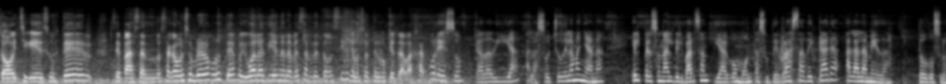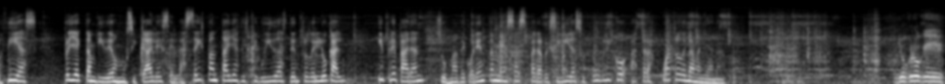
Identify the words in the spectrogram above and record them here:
Todo, chiquillos, ustedes se pasan, nos sacamos el sombrero por ustedes porque igual atienden a pesar de todo, sí, que nosotros tenemos que trabajar. Por eso, cada día, a las 8 de la mañana, el personal del Bar Santiago monta su terraza de cara a la Alameda. Todos los días, proyectan videos musicales en las seis pantallas distribuidas dentro del local y preparan sus más de 40 mesas para recibir a su público hasta las 4 de la mañana. Yo creo que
